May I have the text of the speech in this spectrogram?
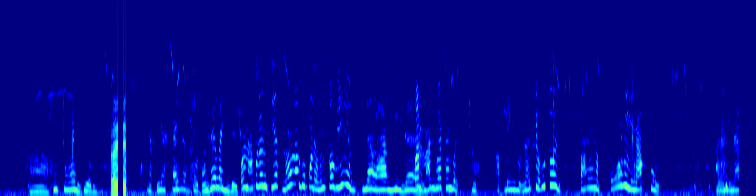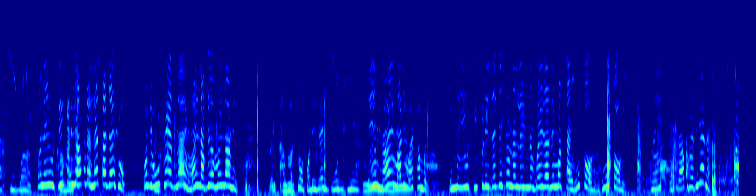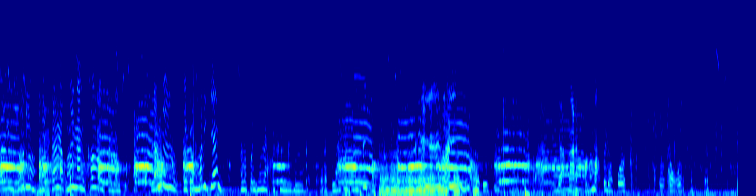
હા હું તો ને ત્યારે કેસ થાય તો ધંધે લાગી જાય. પણ આપણે કેસ ન લાગુ પડે હું કહું એ લાગી જાય. પણ મારી વાત સાંભળ. જો આપણે રાજ્ય હું તો તારે એને ફોડી નાખશું. પણ. પણ એવી ટીકડી આપણે લેતા જઈશું કોઈ ઉઠે જ નહીં મહિના બે મહિનાની પણ ખબર તો પડી જાય ને પોલીસને તો એમ નહીં મારી વાત સાંભળ એમને એવી ટીકડી દઈ દેશો ને એટલે થાય હું તો હે. પછી આપણે રહીએ ને તો એની જોડી બનાવશું લાંબી પછી મરી જાય ને અને પછી એના ખીચડી નહીં બનાવે. લાકડું કામ થઈ જાય જા, મારા પગમાં પડ્યો ફોન તો હોય.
